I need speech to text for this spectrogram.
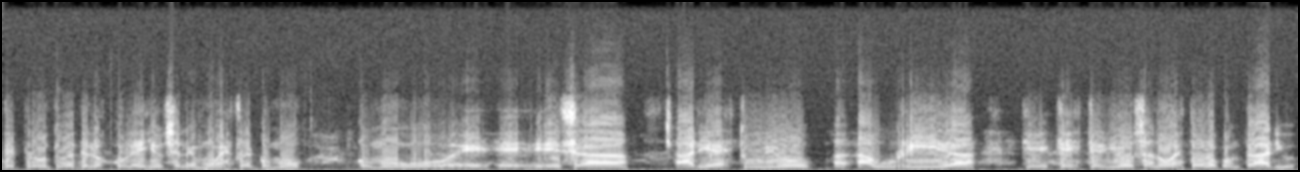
de pronto desde los colegios se le muestra como, como esa área de estudio aburrida, que, que, es tediosa, no, es todo lo contrario.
